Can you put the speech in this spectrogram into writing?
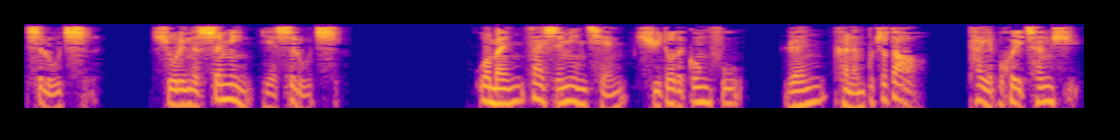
是如此，属灵的生命也是如此。我们在神面前许多的功夫，人可能不知道，他也不会称许，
